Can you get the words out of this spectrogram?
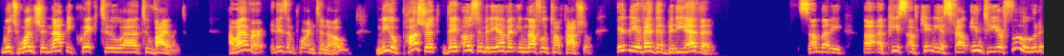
which one should not be quick to uh, to violate. However, it is important to know miu pashut osim im naflu toch. In the event that somebody uh, a piece of kitnius fell into your food,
